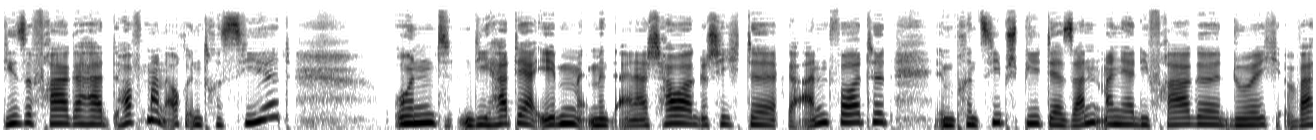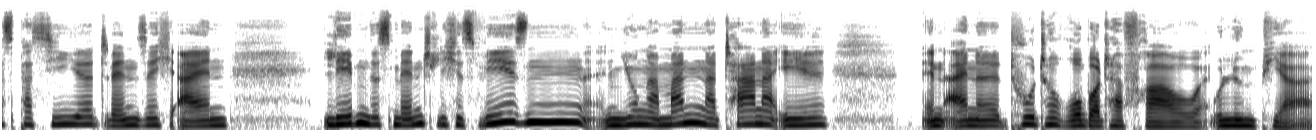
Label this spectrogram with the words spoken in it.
Diese Frage hat Hoffmann auch interessiert und die hat er eben mit einer Schauergeschichte geantwortet. Im Prinzip spielt der Sandmann ja die Frage durch, was passiert, wenn sich ein lebendes menschliches Wesen, ein junger Mann, Nathanael, in eine tote Roboterfrau Olympia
